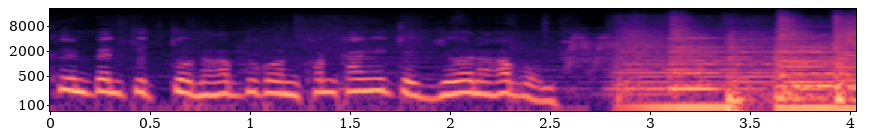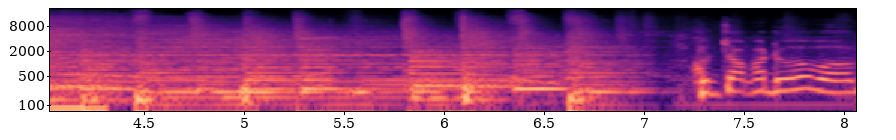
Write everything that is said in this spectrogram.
ขึ้นเป็นจุดๆนะครับทุกคนค่อนข้างที่จะเยอะนะครับผม คุณจอบมาดูครับผม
